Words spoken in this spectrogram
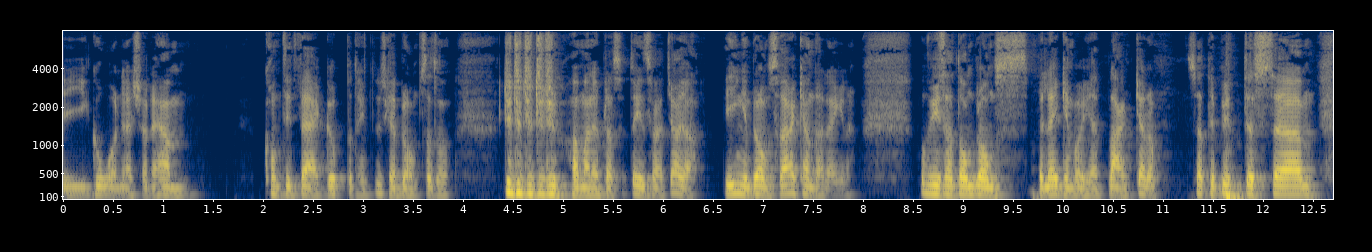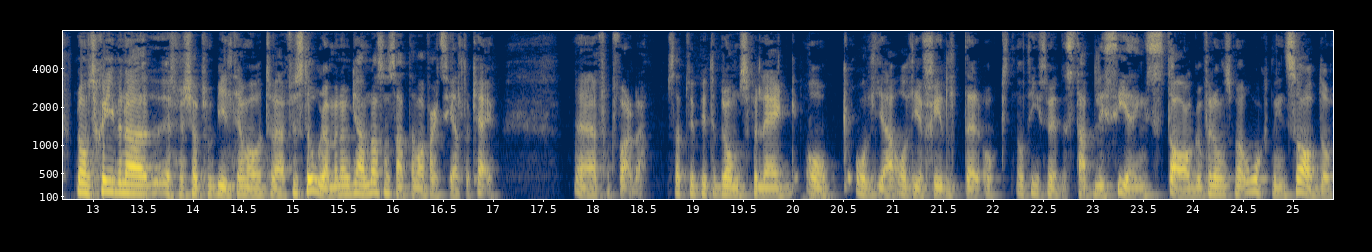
igår när jag körde hem. Kom till ett väg upp och tänkte nu ska jag bromsa så du, du, du, du, hör man det plötsligt. Då insåg att ja, ja, det är ingen bromsverkan där längre. Och det visade att de bromsbeläggen var helt blanka då. Så att det byttes, eh, bromsskivorna som jag köpte från Biltema var tyvärr för stora, men de gamla som satt där var faktiskt helt okej. Okay, eh, fortfarande. Så att vi bytte bromsbelägg och olja, oljefilter och någonting som heter stabiliseringsstag. Och för de som har åkt min Saab då,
